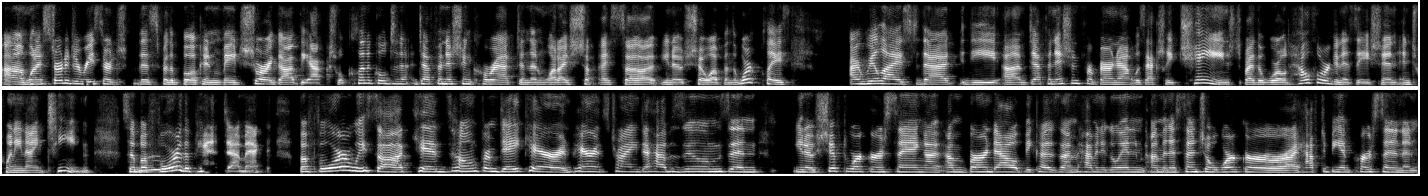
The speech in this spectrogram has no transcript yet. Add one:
Um, when I started to research this for the book and made sure I got the actual clinical de- definition correct, and then what I, sh- I saw, you know, show up in the workplace, I realized that the um, definition for burnout was actually changed by the World Health Organization in 2019. So mm-hmm. before the pandemic, before we saw kids home from daycare and parents trying to have Zooms and you know shift workers saying I, am burned out because I'm having to go in, I'm an essential worker, or I have to be in person, and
